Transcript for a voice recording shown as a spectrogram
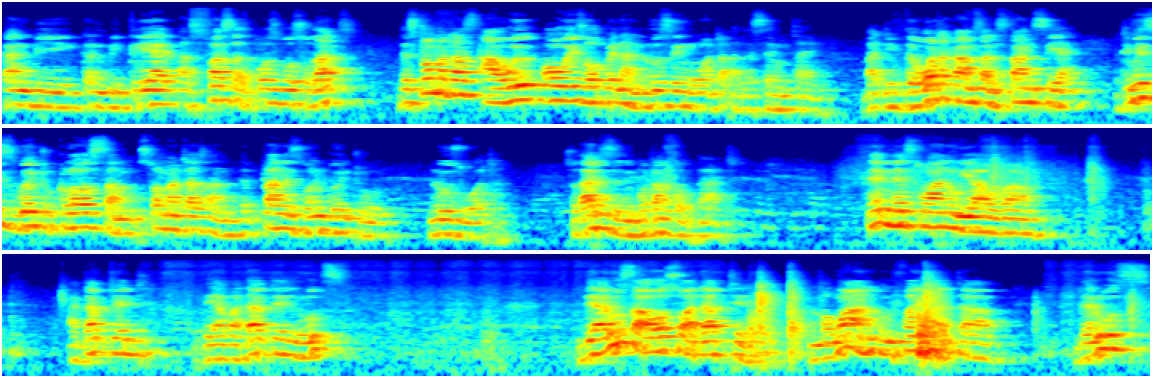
can be can be cleared as fast as possible so that the stomatas are always open and losing water at the same time. But if the water comes and stands here, it means it's going to close some stomatas and the plant is not going to lose water. So that is the importance of that. Then next one we have um, adapted, they have adapted roots. Their roots are also adapted. Number one, we find that uh, the roots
